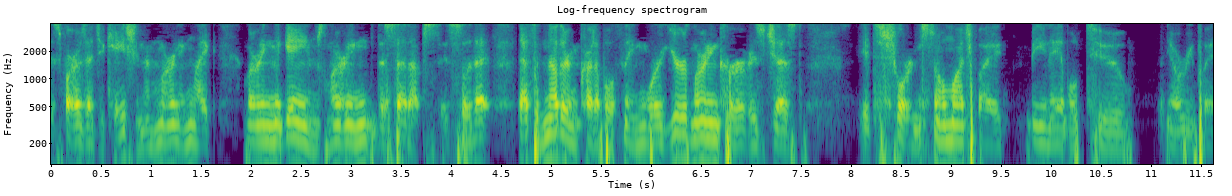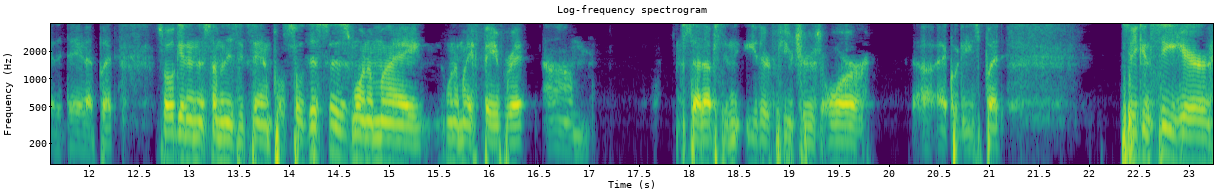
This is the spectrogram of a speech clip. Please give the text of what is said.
as far as education and learning like learning the games, learning the setups. So that that's another incredible thing where your learning curve is just it's shortened so much by being able to you know replay the data. But so I'll get into some of these examples. So this is one of my one of my favorite um, setups in either futures or uh, equities. But so you can see here,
